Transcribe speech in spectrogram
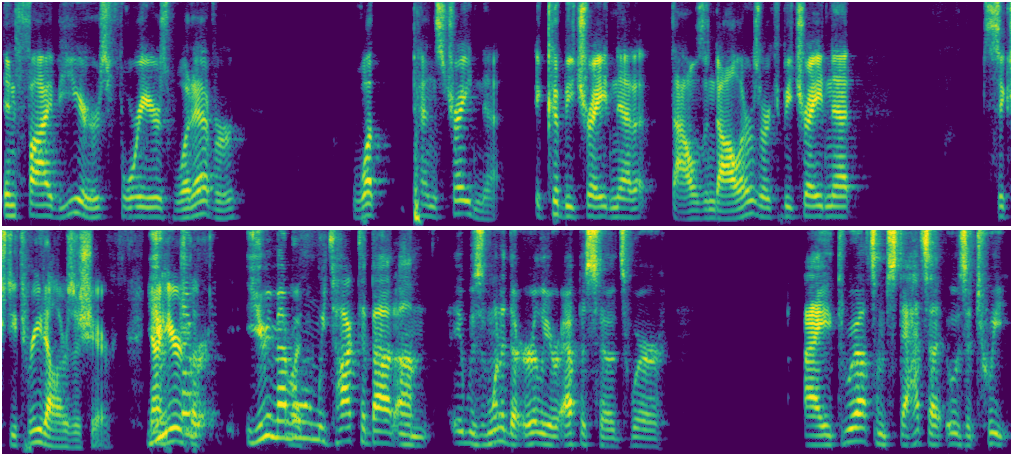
in five years, four years, whatever, what Penn's trading at. It could be trading at a thousand dollars, or it could be trading at sixty-three dollars a share. Now, you here's remember, the. You remember when we talked about? Um, it was one of the earlier episodes where I threw out some stats. Uh, it was a tweet,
